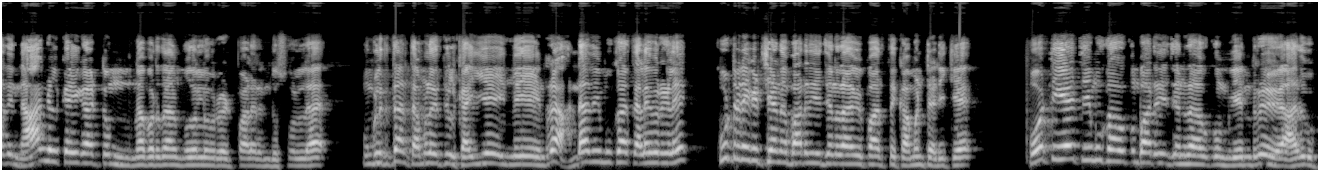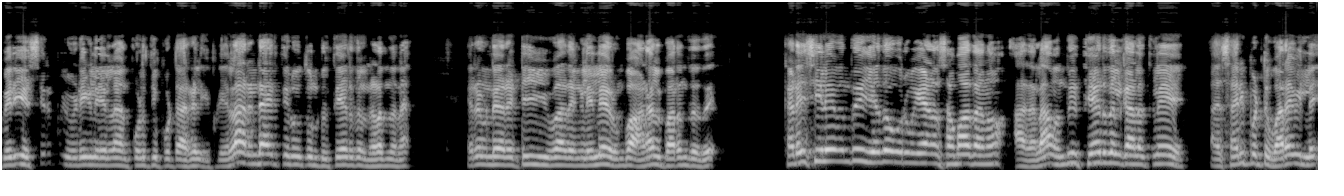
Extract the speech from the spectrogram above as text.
அது நாங்கள் கை காட்டும் நபர் தான் முதல்வர் வேட்பாளர் என்று சொல்ல உங்களுக்கு தான் தமிழகத்தில் கையே இல்லையே என்று அதிமுக தலைவர்களே கூட்டணி கட்சியான பாரதிய ஜனதாவை பார்த்து கமெண்ட் அடிக்க போட்டியே திமுகவுக்கும் பாரதிய ஜனதாவுக்கும் என்று அது பெரிய சிற்பி வெடிகளை எல்லாம் கொளுத்தி போட்டார்கள். இப்படி எல்லாம் ரெண்டாயிரத்தி இருபத்தி ஒன்று தேர்தல் நடந்தன. இரவு நேர டிவி விவாதங்களிலே ரொம்ப அனல் பறந்தது. கடைசியிலே வந்து ஏதோ ஒரு வகையான சமாதானம் அதெல்லாம் வந்து தேர்தல் காலத்திலே அது சரிப்பட்டு வரவில்லை.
